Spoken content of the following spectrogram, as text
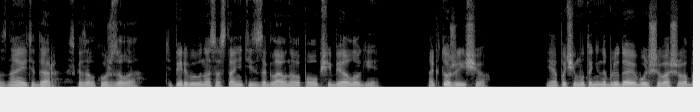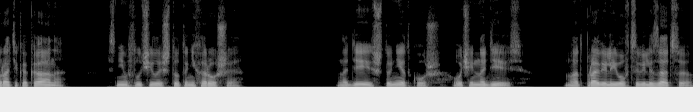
«Знаете, Дар», — сказал Кожзала, — «теперь вы у нас останетесь за главного по общей биологии. А кто же еще? Я почему-то не наблюдаю больше вашего братика Каана. С ним случилось что-то нехорошее». «Надеюсь, что нет, Кош. Очень надеюсь. Мы отправили его в цивилизацию.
